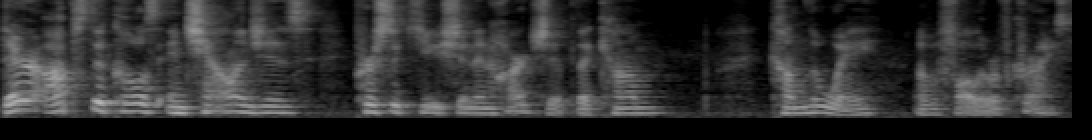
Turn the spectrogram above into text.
There are obstacles and challenges, persecution and hardship that come, come the way of a follower of Christ.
